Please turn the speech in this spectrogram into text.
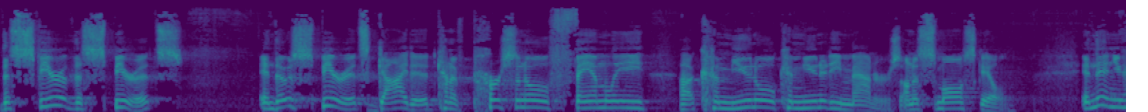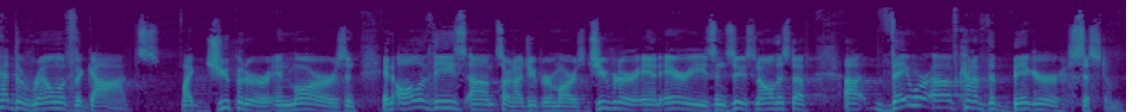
the sphere of the spirits, and those spirits guided kind of personal, family, uh, communal, community matters on a small scale. And then you had the realm of the gods, like Jupiter and Mars, and, and all of these, um, sorry, not Jupiter and Mars, Jupiter and Ares and Zeus and all this stuff. Uh, they were of kind of the bigger system.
